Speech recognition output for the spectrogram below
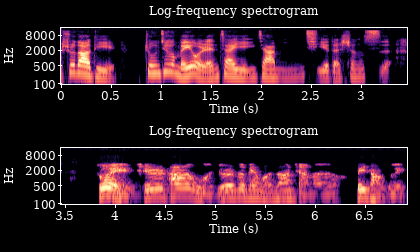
说到底，终究没有人在意一家民营企业的生死。”对，其实他，我觉得这篇文章讲的非常对。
